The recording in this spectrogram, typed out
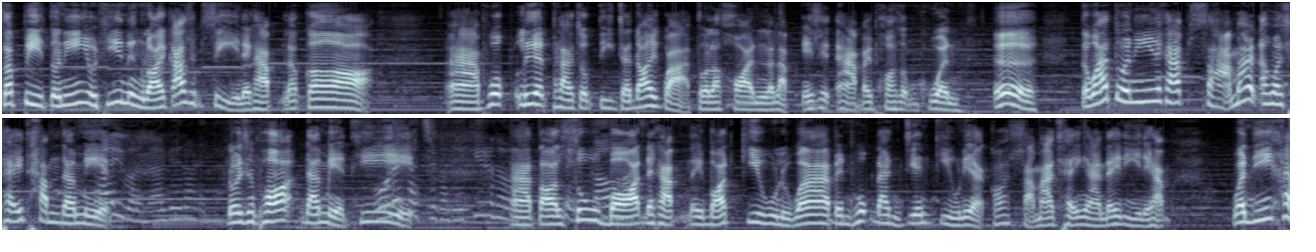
สปีดตัวนี้อยู่ที่ 194 นะครับ แล้วก็อ่าพวกเลือดพลังโจมตีจะด้อยกว่าตัวละครระดับ SR ไปพอสมควร เออ แต่ว่าตัวนี้นะครับ สามารถเอามาใช้ทำดาเมจ โดยเฉพาะดาเมจที่อ่าตอนสู้บอสนะครับ ในบอสกิลหรือว่าเป็นพวกดันเจียนกิลเนี่ย ก็สามารถใช้งานได้ดีนะครับ วันนี้ใคร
